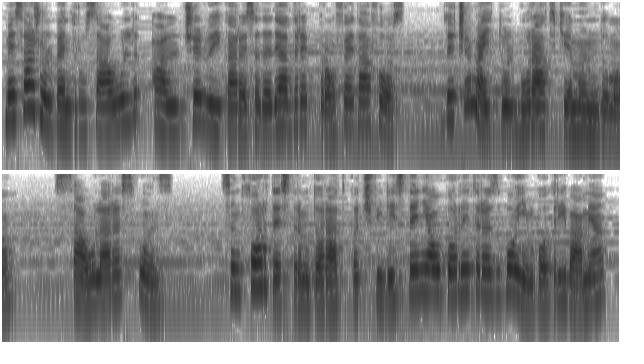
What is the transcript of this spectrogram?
Mesajul pentru Saul, al celui care se dădea drept profet, a fost De ce m-ai tulburat chemându-mă? Saul a răspuns Sunt foarte strâmtorat căci filistenii au pornit război împotriva mea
